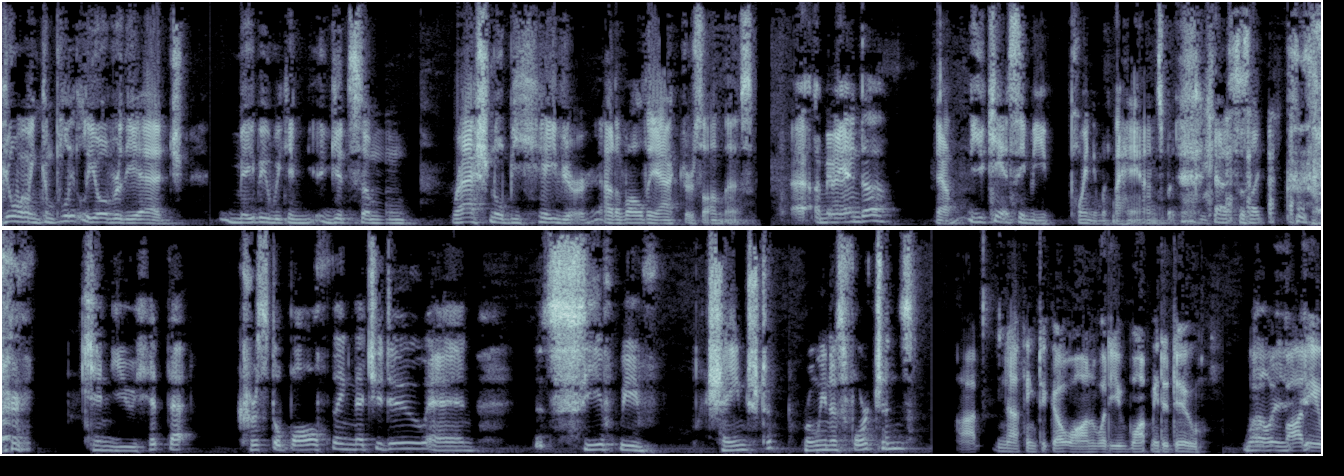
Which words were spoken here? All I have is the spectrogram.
going completely over the edge. Maybe we can get some rational behavior out of all the actors on this. Uh, Amanda, yeah, you can't see me pointing with my hands, but that's just like, can you hit that crystal ball thing that you do and see if we've changed Rowena's fortunes? Uh, nothing to go on. What do you want me to do? Well, the it- body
